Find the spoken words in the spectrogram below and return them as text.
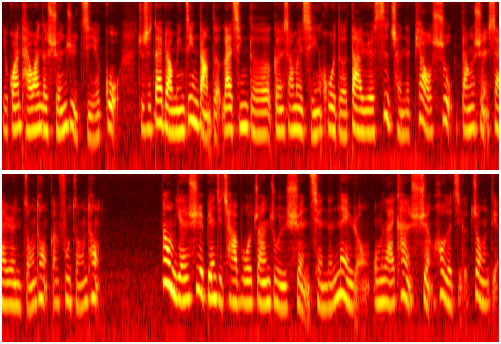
有关台湾的选举结果，就是代表民进党的赖清德跟萧美琴获得大约四成的票数，当选下一任总统跟副总统。那我们延续编辑插播，专注于选前的内容。我们来看选后的几个重点。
